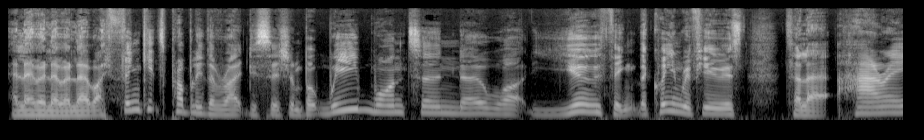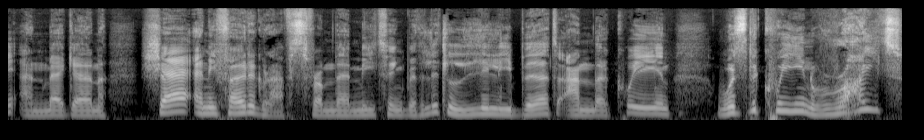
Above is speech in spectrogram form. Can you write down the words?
hello, hello, hello. I think it's probably the right decision, but we want to know what you think. The Queen refused to let Harry and Meghan share any photographs from their meeting with little Lilibet and the Queen. Was the Queen right?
